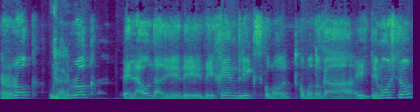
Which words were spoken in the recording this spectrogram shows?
rock, rock en la onda de, de, Hendrix, como, como toca este Moyo,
